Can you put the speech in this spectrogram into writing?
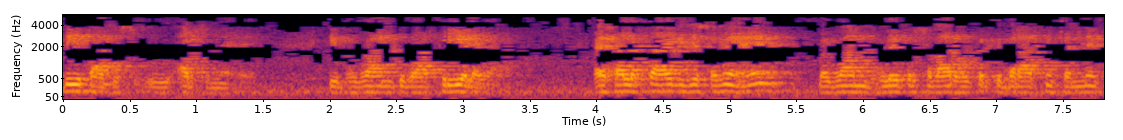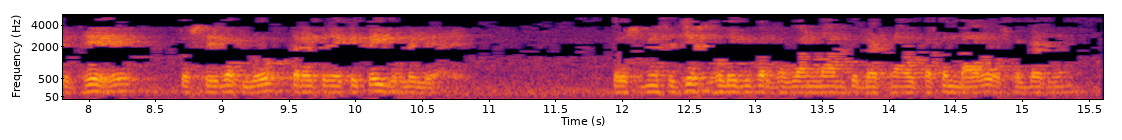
प्रियता अर्थ में है कि भगवान को बड़ा प्रिय लगा। ऐसा लगता है कि जिस समय भगवान घोड़े पर सवार होकर के बारात में चलने के थे तो सेवक लोग तरह तरह के कई घोड़े ले आए। तो उसमें से जिस घोड़े के ऊपर भगवान राम को बैठना, वो पसंद आवे उस बैठ गए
